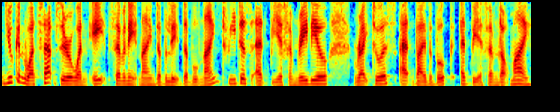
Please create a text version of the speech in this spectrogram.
You can WhatsApp 018-789-8899, tweet us at BFM Radio, write to us at buythebook at bfm.my.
